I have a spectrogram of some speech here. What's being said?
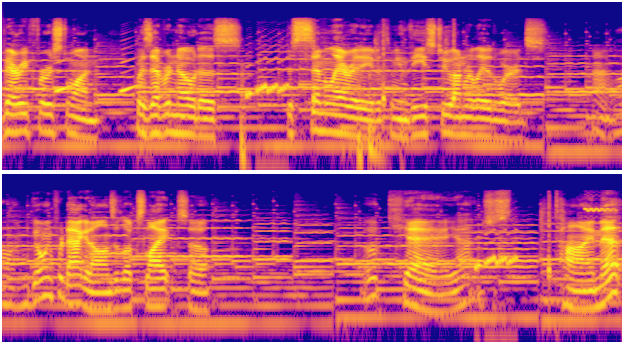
very first one who has ever noticed the similarity between these two unrelated words. Alright, well, I'm going for Dagadons, it looks like, so... Okay, yeah, just time it.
